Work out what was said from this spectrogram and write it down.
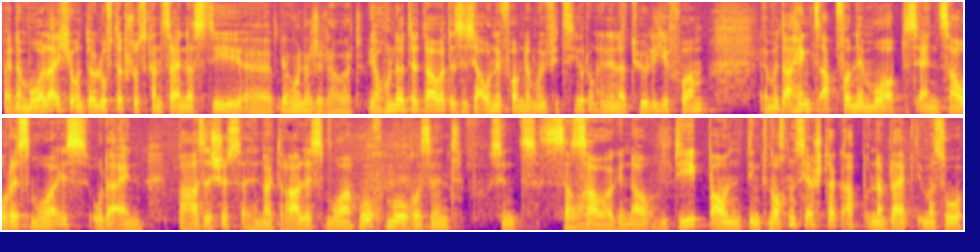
Bei einer Moorleiche unter Luftabschluss kann es sein, dass die äh, Jahrhunderte dauert. Jahrhunderte dauert. Das ist ja auch eine Form der Mumifizierung, eine natürliche Form. Ähm, und da hängt es ab von dem Moor, ob das ein saures Moor ist oder ein basisches, also neutrales Moor. Hochmoore sind sind sauer. sauer. genau. Und die bauen den Knochen sehr stark ab und dann bleibt immer so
